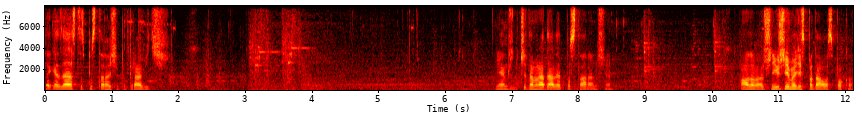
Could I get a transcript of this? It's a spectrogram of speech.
Czekaj, zaraz to postaram się poprawić. Nie wiem, czy, czy dam radę, ale postaram się. O, dobra, już, już nie będzie spadało, spoko.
